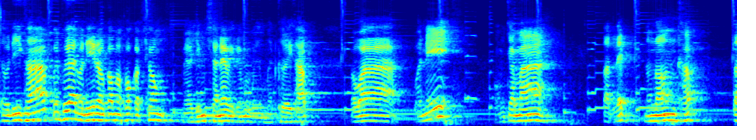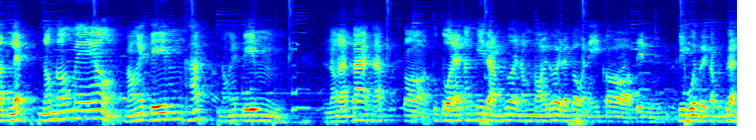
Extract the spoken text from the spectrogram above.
สวัสดีครับเพื่อนๆวันนี้เราก็มาพบกับช่องแมวยิ้มชาแนลอีกแล้วเหมือนเหมือนเคยครับ เพราะว่าวันนี้ผมจะมาตัดเล็บน้องๆครับ ตัดเล็บน้องๆแมว น้องไอติมครับ น้องไอติม น้องลาต้าครับ ก็ทุกตัวได้ทั้งพี่ดำด้วยน้องน้อยด้วย แล้วก็วันนี้ก็เป็นพี่วุ้นด้วยครับเพื่อน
